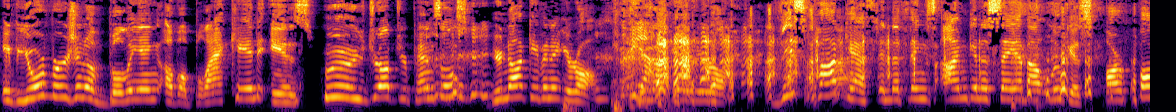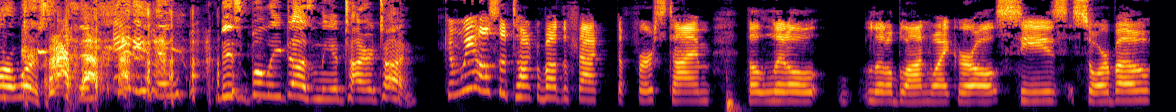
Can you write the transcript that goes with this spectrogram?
If your version of bullying of a black kid is, "Oh, you dropped your pencils, you're not giving it your all. You're not giving it your all. This podcast and the things I'm gonna say about Lucas are far worse than anything this bully does in the entire time. Can we also talk about the fact the first time the little little blonde white girl sees Sorbo,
